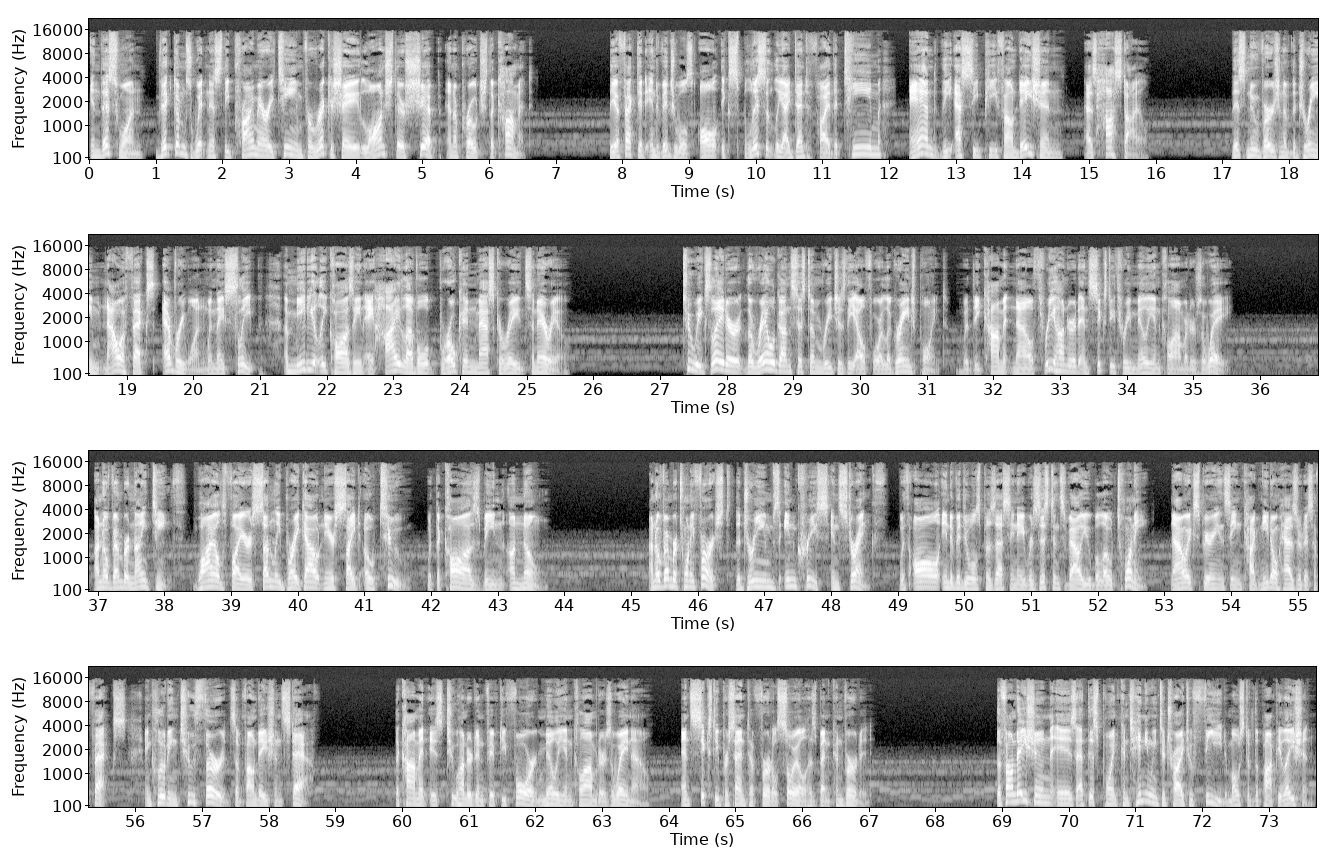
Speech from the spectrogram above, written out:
In this one, victims witness the primary team for Ricochet launch their ship and approach the comet. The affected individuals all explicitly identify the team and the SCP Foundation as hostile. This new version of the dream now affects everyone when they sleep, immediately causing a high level broken masquerade scenario. Two weeks later, the railgun system reaches the L4 Lagrange point, with the comet now 363 million kilometers away. On November 19th, wildfires suddenly break out near Site 02, with the cause being unknown. On November 21st, the dreams increase in strength, with all individuals possessing a resistance value below 20 now experiencing cognitohazardous effects, including two thirds of Foundation staff. The comet is 254 million kilometers away now, and 60% of fertile soil has been converted. The Foundation is at this point continuing to try to feed most of the population,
